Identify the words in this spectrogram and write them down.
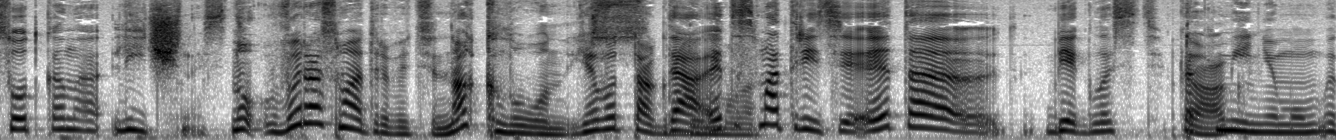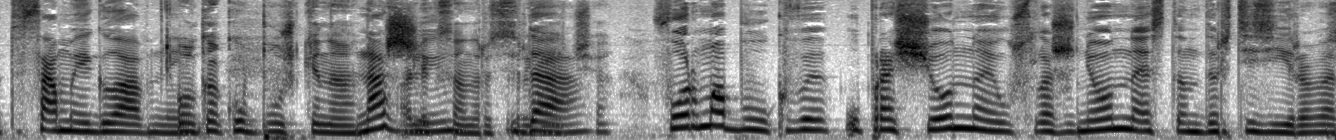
соткана личность. Ну, вы рассматриваете наклон. Я вот так да, думала. это, смотрите, это беглость, как Так. минимум. Это самые главные. Он как у Пушкина Нажим, Александра да. Сергеевича. Форма буквы упрощенная, усложненная, стандартизированная.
